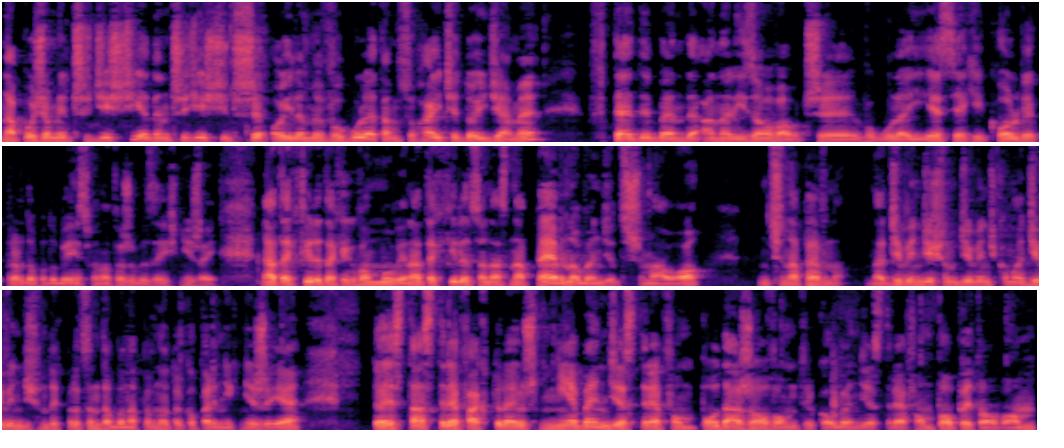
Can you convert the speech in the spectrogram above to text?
na poziomie 31-33, o ile my w ogóle tam, słuchajcie, dojdziemy, wtedy będę analizował, czy w ogóle jest jakiekolwiek prawdopodobieństwo na to, żeby zejść niżej. Na tę chwilę, tak jak Wam mówię, na tę chwilę, co nas na pewno będzie trzymało, czy na pewno, na 99,9%, bo na pewno to Kopernik nie żyje, to jest ta strefa, która już nie będzie strefą podażową, tylko będzie strefą popytową.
